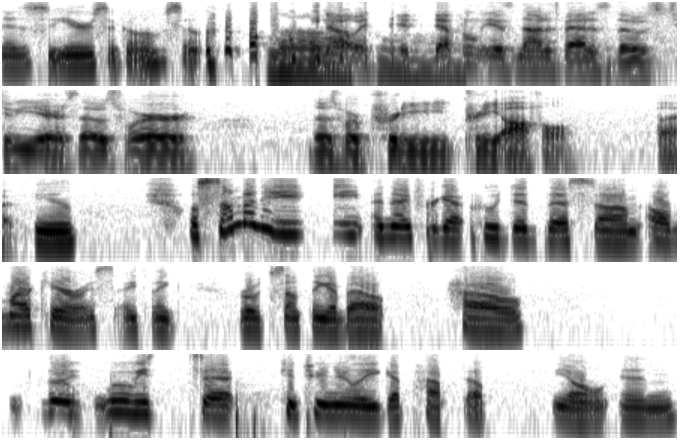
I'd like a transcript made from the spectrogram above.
as years ago. So No, No, it, it definitely is not as bad as those two years. Those were those were pretty pretty awful. But yeah. Well, somebody and I forget who did this. Um, oh, Mark Harris, I think, wrote something about how the movies that continually get popped up, you know, in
